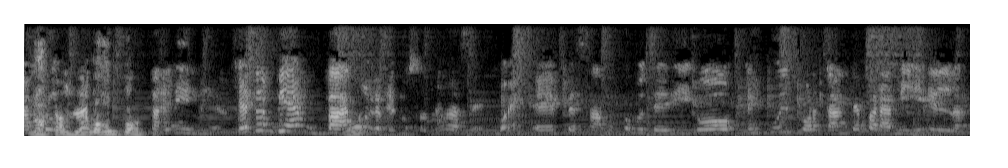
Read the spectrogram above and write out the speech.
a nos cambiamos un poco. Esta línea, que también va con lo que nosotros hacemos. Bueno, empezamos, como te digo, es muy importante para mí en, las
